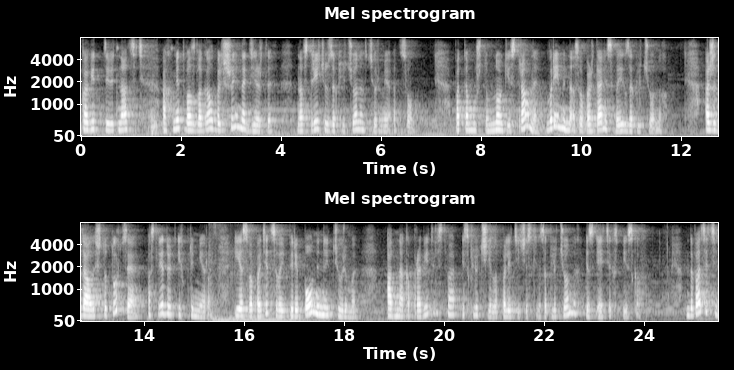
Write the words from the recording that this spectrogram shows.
COVID-19 Ахмед возлагал большие надежды на встречу с заключенным в тюрьме отцом, потому что многие страны временно освобождали своих заключенных – Ожидалось, что Турция последует их примеру и освободит свои переполненные тюрьмы, однако правительство исключило политических заключенных из этих списков. 27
